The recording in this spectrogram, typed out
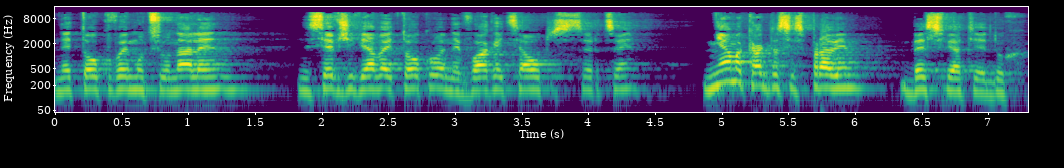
не толкова емоционален, не се вживявай толкова, не влагай цялото си сърце. Няма как да се справим без Святия Дух.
